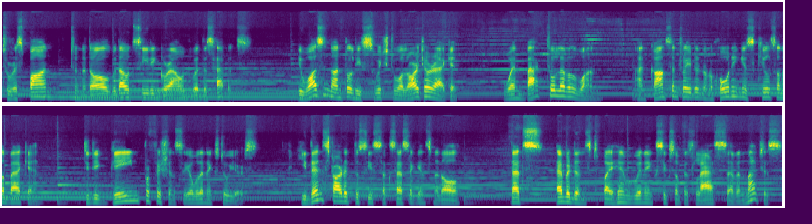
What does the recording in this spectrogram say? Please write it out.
to respond to Nadal without ceding ground when this happens. It wasn't until he switched to a larger racket, went back to level 1, and concentrated on honing his skills on the backhand did he gain proficiency over the next two years. He then started to see success against Nadal. That's evidenced by him winning six of his last seven matches.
